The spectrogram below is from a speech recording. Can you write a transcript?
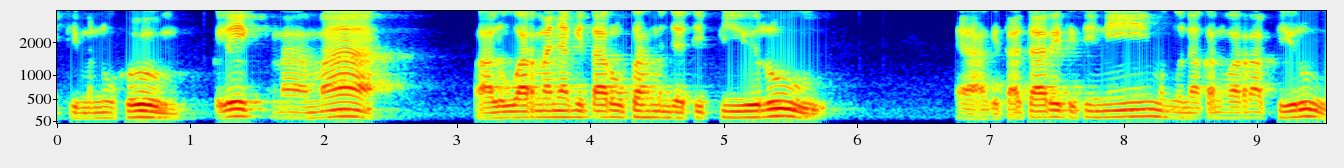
di menu home. Klik nama, lalu warnanya kita rubah menjadi biru. Ya, kita cari di sini menggunakan warna biru.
